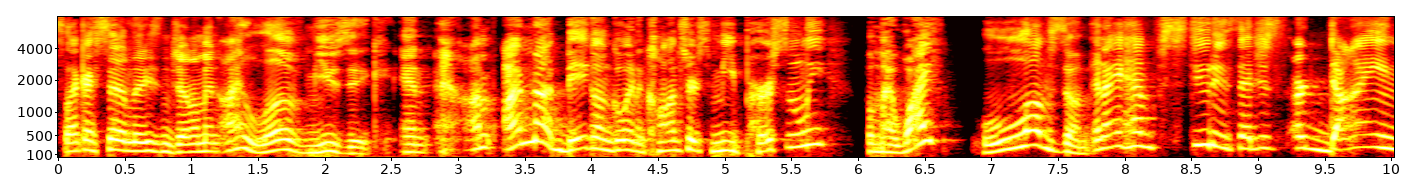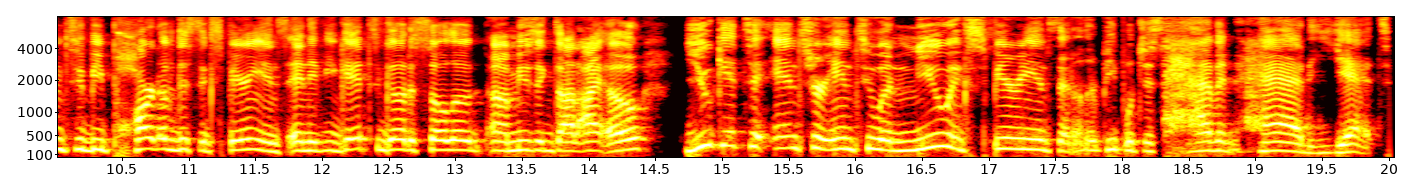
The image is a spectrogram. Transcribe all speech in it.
So like I said, ladies and gentlemen, I love music and I'm I'm not big on going to concerts me personally, but my wife loves them. And I have students that just are dying to be part of this experience. And if you get to go to solomusic.io, uh, you get to enter into a new experience that other people just haven't had yet.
